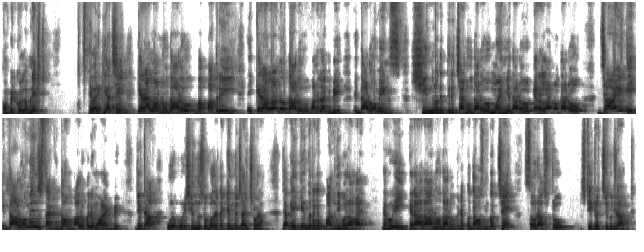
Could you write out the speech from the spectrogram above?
কমপ্লিট করলাম। নেক্সট এবারে কি আছে? কেরালা নো দাড়ো বা পাদ্রি। এই কেরালা নো দাড়ো মনে রাখবে। এই দাড়ো মিনস সিন্ধু নদীর তীরে চানু দাড়ো মঞ্জে দাড়ো, কেরালা নো দাড়ো। যাই দিক, দাড়ো মিনস একদম ভালো করে মনে রাখবে। যেটা পুরোপুরি সিন্ধু সভ্যতার একটা কেন্দ্র চাইছে ওরা। যাক, এই কেন্দ্রটাকে পাদ্রি বলা হয়। দেখো, এই কেরালা নো দাড়ো, এটা কোথায় অবস্থান করছে? সৌরাষ্ট্র স্টেট হচ্ছে গুজরাট।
